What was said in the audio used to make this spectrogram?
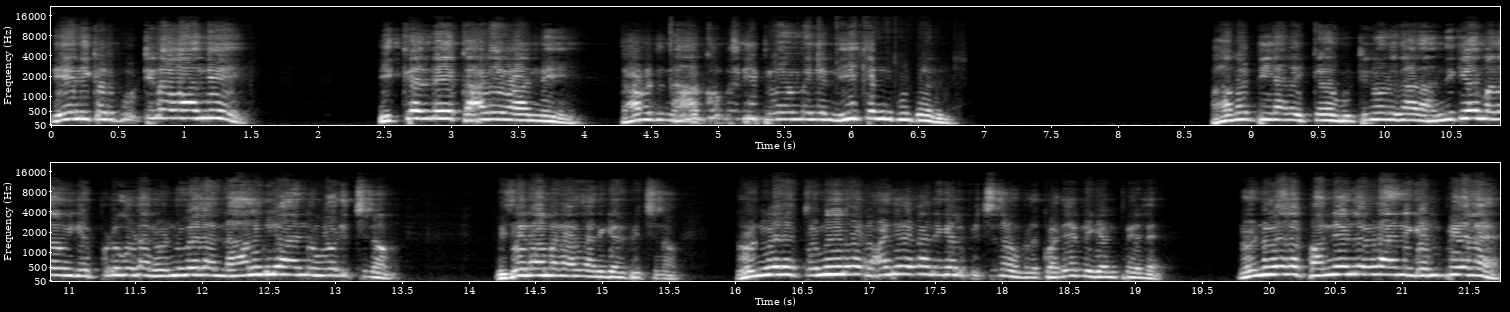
నేను ఇక్కడ పుట్టిన వాడిని ఇక్కడనే కాలేవాడిని కాబట్టి నాకు మరి ఈ ప్రేమ మీద నీకెందుకుంటారు కాబట్టి ఆయన ఇక్కడ పుట్టినోడు కాదు. అందుకే మనం ఎప్పుడు కూడా రెండు వేల నాలుగులో ఆయన ఓడించినాం. విజయరామరావు గారిని గెలిపించినాం. రెండు వేల తొమ్మిదిలో రాజీవ్ గారిని గెలిపించినాం. ఇప్పుడు కొడేరిని గెలిపేయలే రెండు వేల పన్నెండులో కూడా ఆయన గెలిపేయలే.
